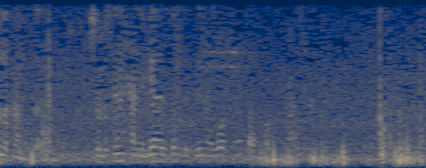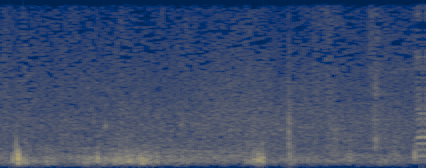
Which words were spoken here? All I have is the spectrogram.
ولا خمسة عشان بس نحن نجهز بس الدنيا جوه عشان لا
